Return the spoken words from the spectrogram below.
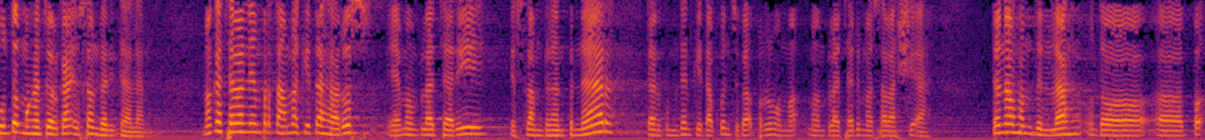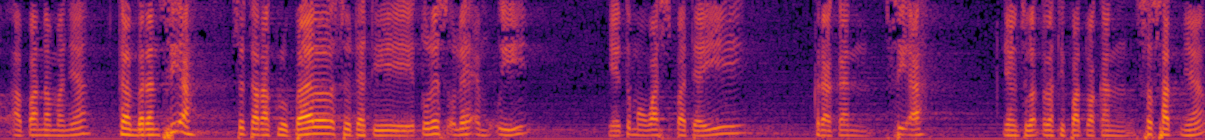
untuk menghancurkan Islam dari dalam. Maka jalan yang pertama kita harus ya mempelajari Islam dengan benar dan kemudian kita pun juga perlu mempelajari masalah Syiah. Dan alhamdulillah untuk uh, apa namanya gambaran Syiah secara global sudah ditulis oleh MUI yaitu mewaspadai gerakan Syiah yang juga telah dipatwakan sesatnya.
